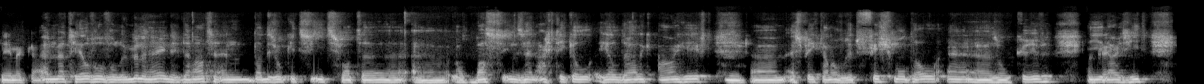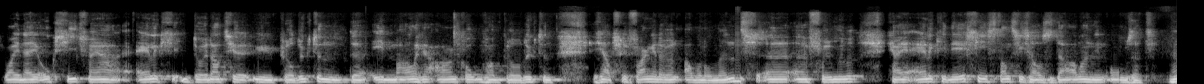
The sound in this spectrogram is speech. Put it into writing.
neem ik aan. En met heel veel volume, hè, inderdaad. En dat is ook iets, iets wat, uh, uh, wat Bas in zijn artikel heel duidelijk aangeeft. Mm. Um, hij spreekt dan over het fish-model, uh, zo'n curve die okay. je daar ziet. Waar je ook ziet van ja, eigenlijk doordat je je producten, de eenmalige aankoop van producten, gaat vervangen door een abonnementformule, uh, ga je eigenlijk in eerste instantie zelfs dalen in omzet. Hè?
